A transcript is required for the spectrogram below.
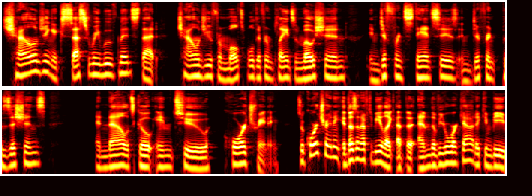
challenging accessory movements that challenge you from multiple different planes of motion in different stances, in different positions. And now let's go into core training. So, core training, it doesn't have to be like at the end of your workout, it can be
